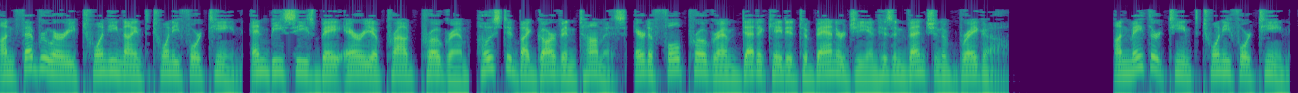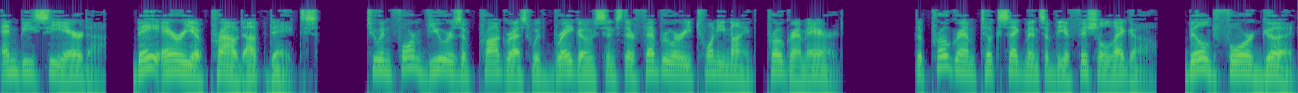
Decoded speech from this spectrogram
On February 29, 2014, NBC's Bay Area Proud program, hosted by Garvin Thomas, aired a full program dedicated to Banerjee and his invention of Braigo. On May 13, 2014, NBC aired a Bay Area Proud Updates to inform viewers of progress with Braigo since their February 29 program aired. The program took segments of the official LEGO Build for Good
